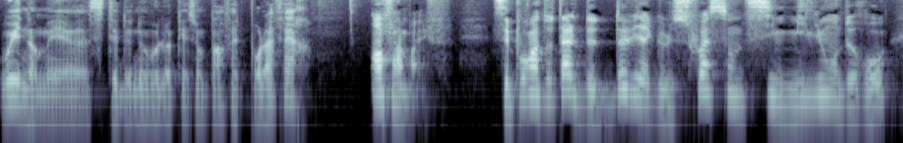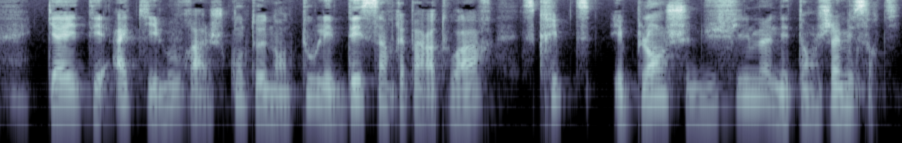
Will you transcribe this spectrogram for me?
Oui, non, mais euh, c'était de nouveau l'occasion parfaite pour la faire. Enfin bref, c'est pour un total de 2,66 millions d'euros qu'a été acquis l'ouvrage contenant tous les dessins préparatoires, scripts et planches du film n'étant jamais sortis.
